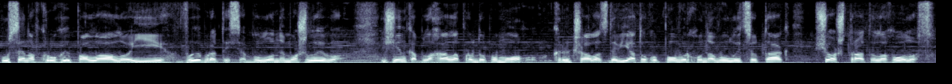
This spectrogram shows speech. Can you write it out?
Усе навкруги палало, і вибратися було неможливо. Жінка благала про допомогу, кричала з дев'ятого поверху на вулицю так, що аж втратила голос.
